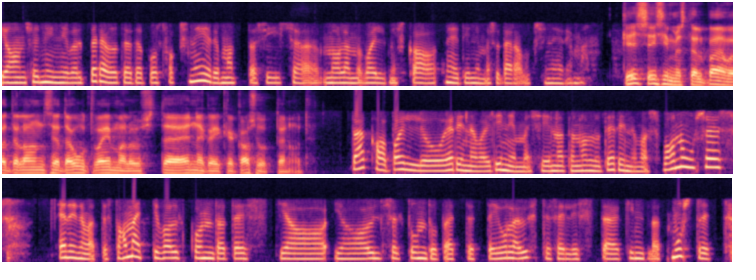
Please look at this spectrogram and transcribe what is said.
ja on senini veel pereõdede poolt vaktsineerimata, siis äh, me oleme valmis ka need inimesed ära vaktsineerima. kes esimestel päevadel on seda uut võimalust äh, ennekõike kasutanud? väga palju erinevaid inimesi, nad on olnud erinevas vanuses, erinevatest ametivaldkondadest ja, ja üldiselt tundub, et, et ei ole ühte sellist äh, kindlat mustrit,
